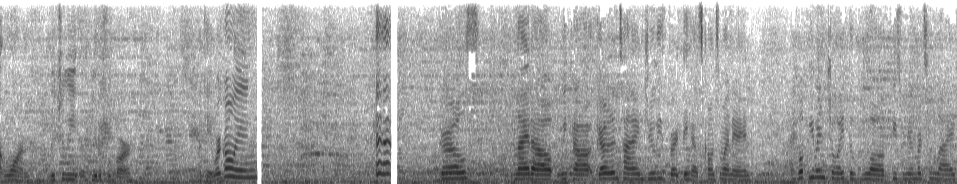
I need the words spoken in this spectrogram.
At one. Literally a beautiful bar. Okay, we're going. Girls, night out, week out, girl in time. Julie's birthday has come to an end. I hope you enjoyed the vlog. Please remember to like,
